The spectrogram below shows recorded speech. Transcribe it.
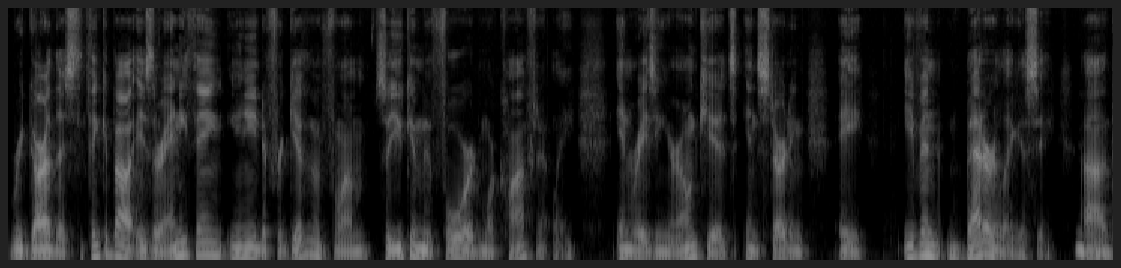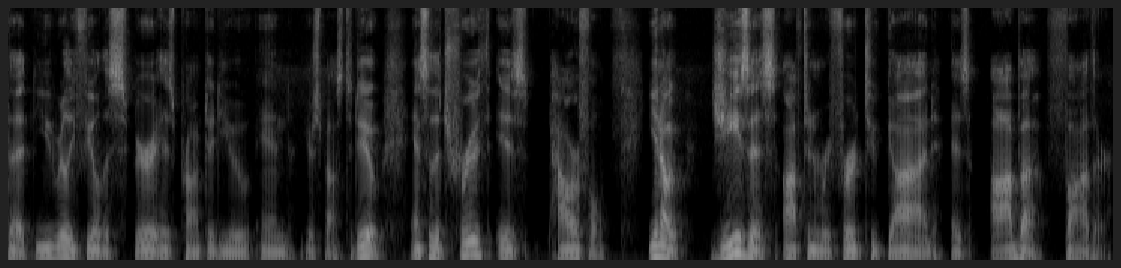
regardless. Think about is there anything you need to forgive them from so you can move forward more confidently in raising your own kids in starting a even better legacy uh, Mhm. that you really feel the spirit has prompted you and your spouse to do. And so the truth is powerful. You know, Jesus often referred to God as Abba Father.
